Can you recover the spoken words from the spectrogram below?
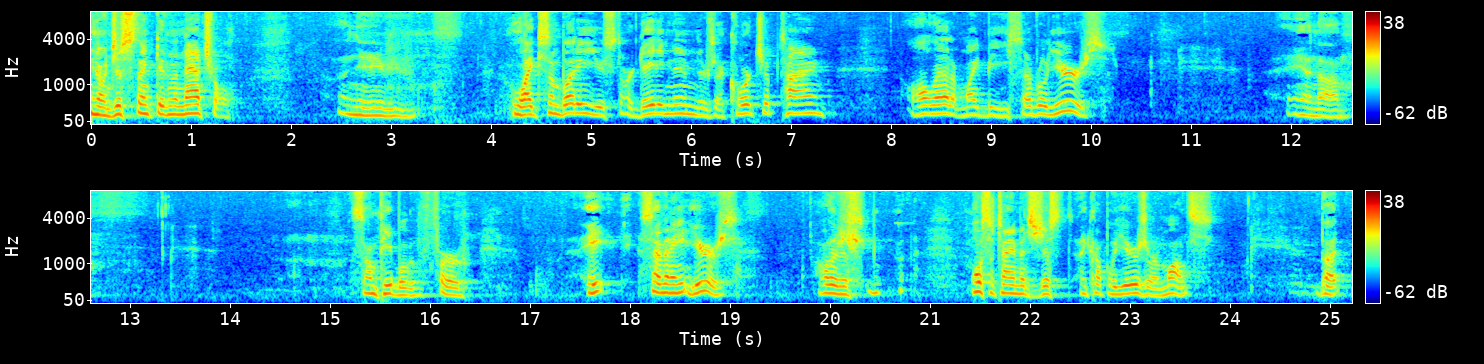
You know, just think in the natural. And you like somebody, you start dating them, there's a courtship time, all that, it might be several years. And um, some people for eight, seven, eight years. Others most of the time, it's just a couple of years or months. But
